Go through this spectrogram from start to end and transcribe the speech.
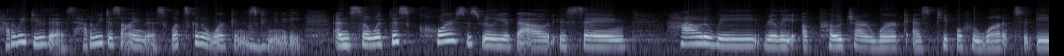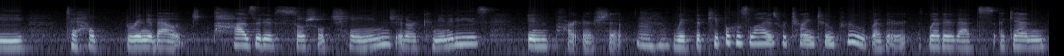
how do we do this? How do we design this? What's going to work in this mm-hmm. community? And so, what this course is really about is saying, how do we really approach our work as people who want to be, to help bring about positive social change in our communities in partnership mm-hmm. with the people whose lives we're trying to improve whether whether that's again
